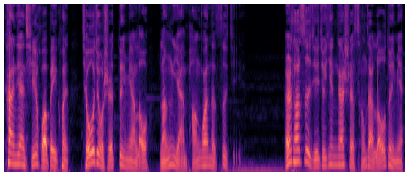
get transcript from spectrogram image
看见起火被困求救时对面楼冷眼旁观的自己，而他自己就应该是曾在楼对面。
